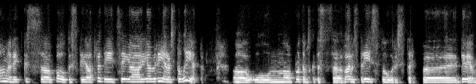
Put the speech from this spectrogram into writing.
Amerikas politiskajā tradīcijā jau ir ierasta lieta. Uh, un, uh, protams, ka tas uh, varas trīsstūris starp diviem,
